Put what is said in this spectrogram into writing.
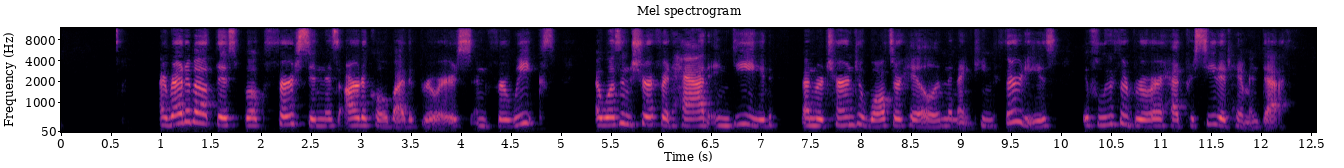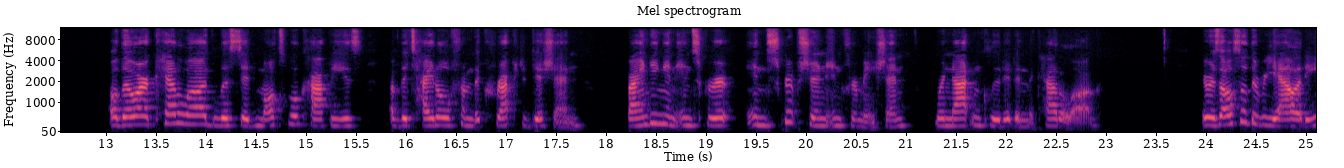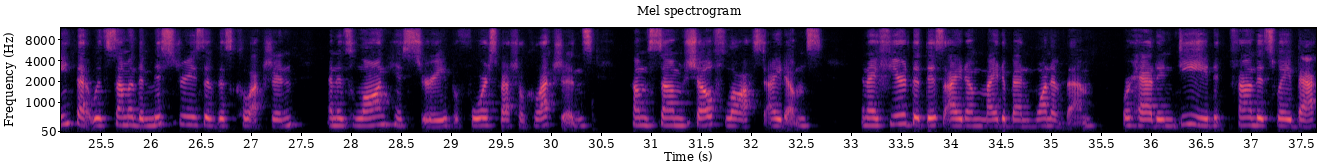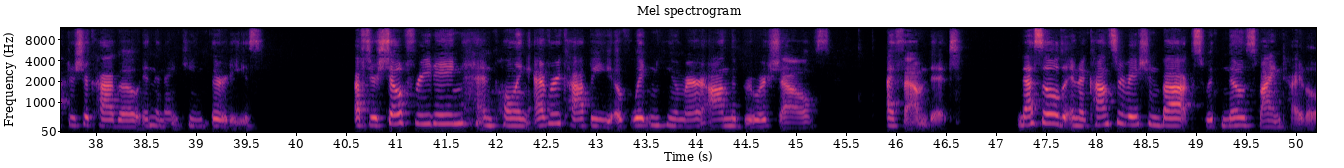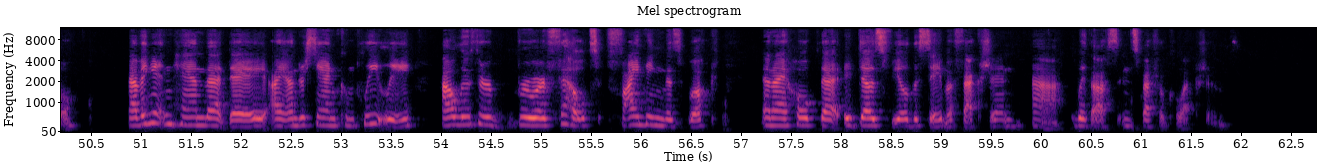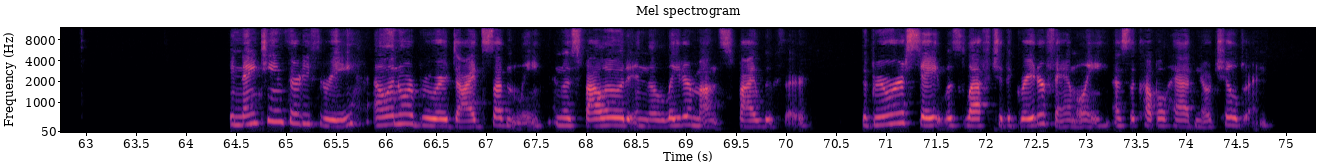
I read about this book first in this article by the Brewers, and for weeks, I wasn't sure if it had indeed been returned to Walter Hill in the 1930s if Luther Brewer had preceded him in death. Although our catalog listed multiple copies of the title from the correct edition, binding and inscri inscription information were not included in the catalog. There is also the reality that with some of the mysteries of this collection and its long history before special collections come some shelf lost items, and I feared that this item might have been one of them, or had indeed found its way back to Chicago in the 1930s. After shelf reading and pulling every copy of Wit and Humor on the brewer shelves, I found it. Nestled in a conservation box with no spine title, Having it in hand that day, I understand completely how Luther Brewer felt finding this book, and I hope that it does feel the same affection uh, with us in special collections. In 1933, Eleanor Brewer died suddenly and was followed in the later months by Luther. The Brewer estate was left to the greater family as the couple had no children.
